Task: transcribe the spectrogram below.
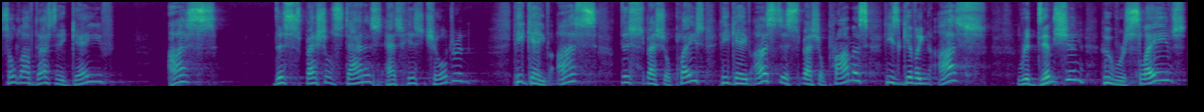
so loved us that He gave us this special status as His children. He gave us this special place. He gave us this special promise. He's giving us redemption who were slaves,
